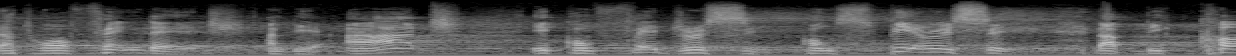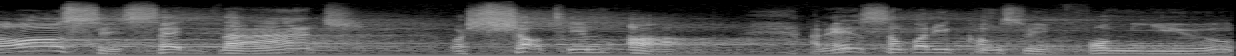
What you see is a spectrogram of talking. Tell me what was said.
that were offended, and they had a confederacy, conspiracy, that because he said that, was shut him up. And then somebody comes to inform you,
